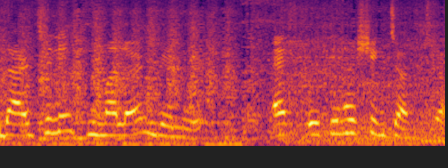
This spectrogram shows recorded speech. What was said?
দার্জিলিং হিমালয়ান রেলওয়ে, এক ঐতিহাসিক যাত্রা।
